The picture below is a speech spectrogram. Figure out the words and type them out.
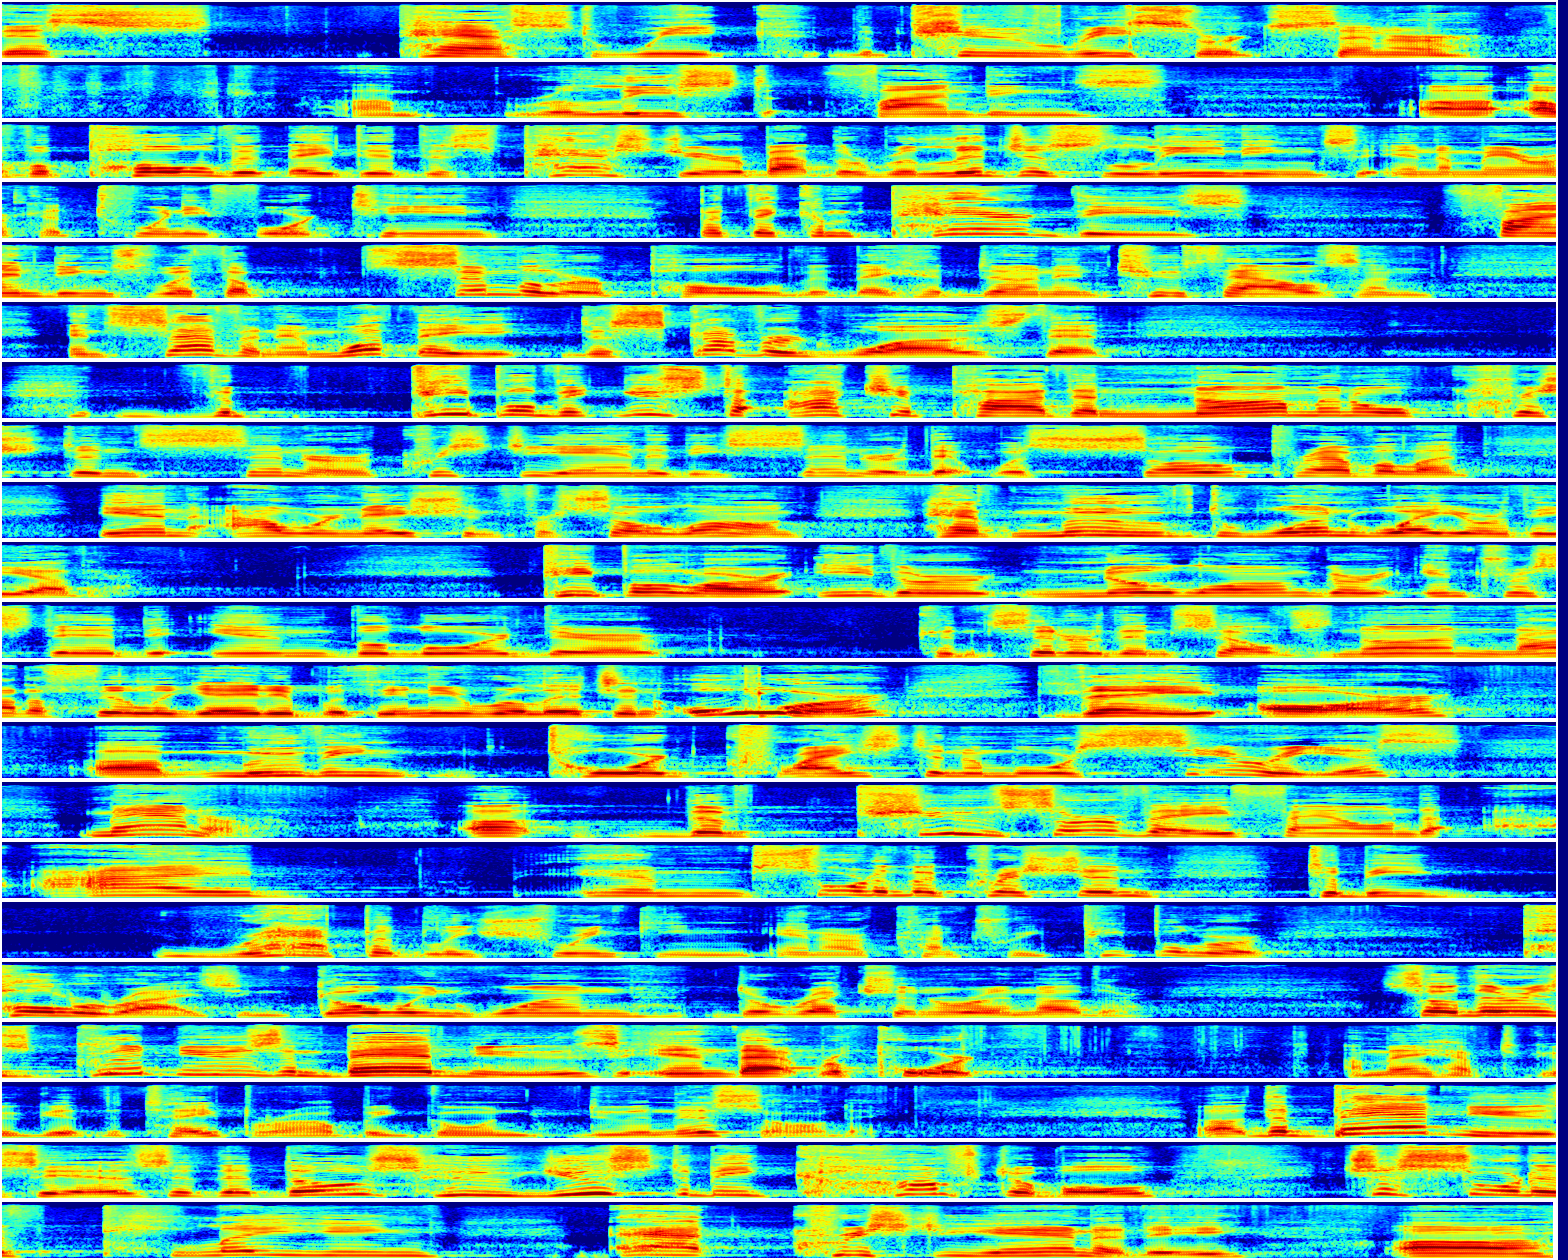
this past week, the Pew Research Center um, released findings uh, of a poll that they did this past year about the religious leanings in America, 2014. But they compared these findings with a similar poll that they had done in 2007. And what they discovered was that the people that used to occupy the nominal Christian center, Christianity center that was so prevalent in our nation for so long, have moved one way or the other. People are either no longer interested in the Lord, they consider themselves none, not affiliated with any religion, or they are uh, moving toward Christ in a more serious manner. Uh, the Pew survey found I am sort of a Christian to be rapidly shrinking in our country. People are polarizing, going one direction or another. So there is good news and bad news in that report. I may have to go get the tape or I'll be going doing this all day. Uh, the bad news is that those who used to be comfortable just sort of playing at Christianity uh,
